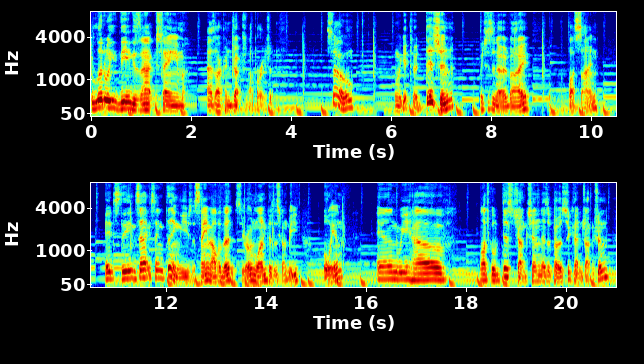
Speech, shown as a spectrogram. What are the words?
literally the exact same as our conjunction operation. So when we get to addition, which is denoted by a plus sign, it's the exact same thing. We use the same alphabet, 0 and 1, because it's going to be Boolean. And we have logical disjunction as opposed to conjunction,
